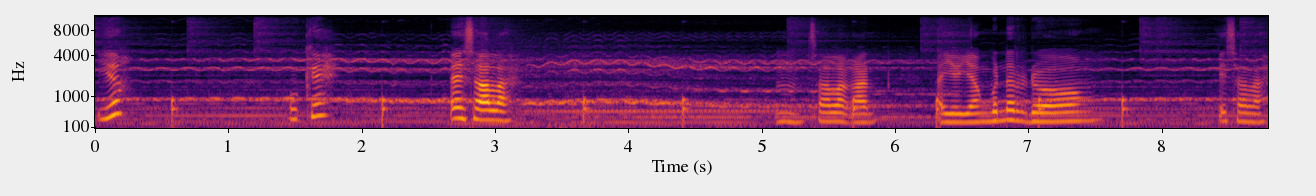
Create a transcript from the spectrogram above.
Ya. Oke. Eh salah. Hmm, salah kan? Ayo yang bener dong. Eh salah.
